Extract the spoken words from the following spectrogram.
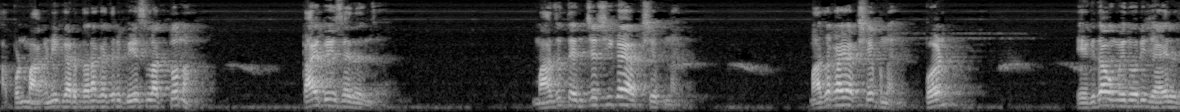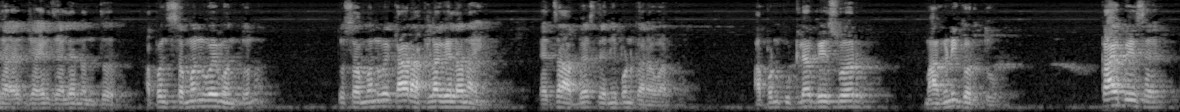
आपण मागणी करताना काहीतरी बेस लागतो ना? काय बेस आहे त्यांचा? माझं त्यांच्याशी काही आक्षेप नाही. माझा काही आक्षेप नाही. पण एकदा उमेदवारी जाहीर झा जाहीर झाल्यानंतर आपण समन्वय म्हणतो ना तो समन्वय का राखला गेला नाही याचा अभ्यास त्यांनी पण करावा. आपण कुठल्या बेसवर मागणी करतो? काय बेस आहे?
